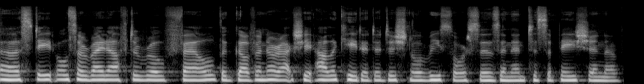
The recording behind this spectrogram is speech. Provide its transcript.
uh, State also, right after Roe fell, the governor actually allocated additional resources in anticipation of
